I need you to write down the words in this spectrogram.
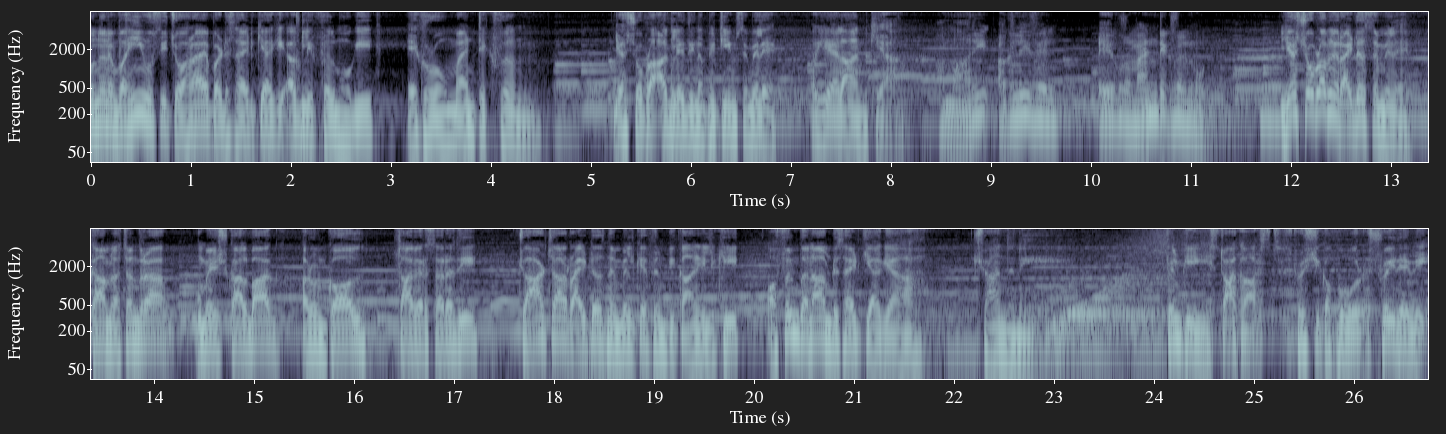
उन्होंने वहीं उसी चौराहे पर डिसाइड किया कि अगली फ़िल्म होगी एक रोमांटिक फ़िल्म यश चोपड़ा अगले दिन अपनी टीम से मिले और ये ऐलान किया। हमारी अगली फ़िल्म एक रोमांटिक फ़िल्म होगी। यश चोपड़ा अपने राइटर से मिले। कामला चंद्रा उमेश कालबाग अरुण कौल सागर सरहदी चार चार राइटर्स ने मिलकर फ़िल्म की कहानी लिखी और फ़िल्म का नाम डिसाइड किया गया, चांदनी। फ़िल्म की स्टारकास्ट ऋषि कपूर, श्रीदेवी,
